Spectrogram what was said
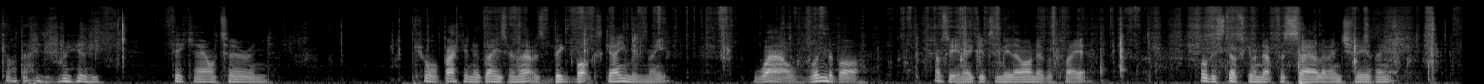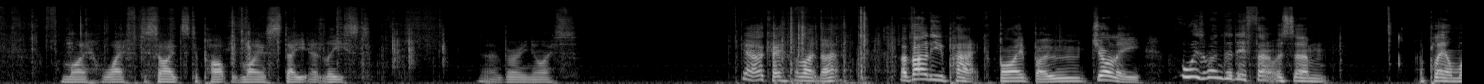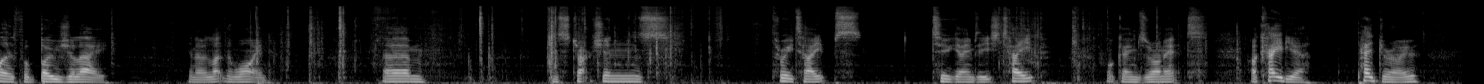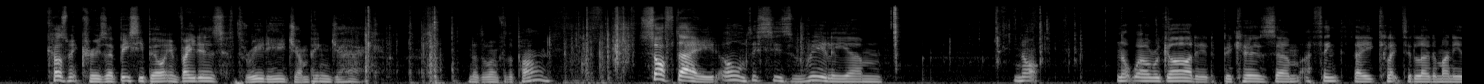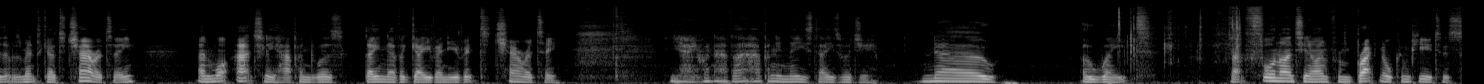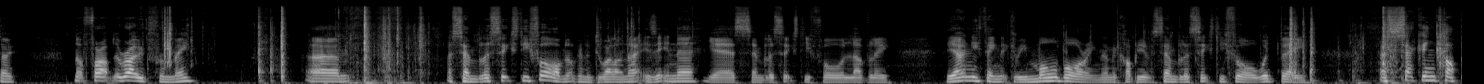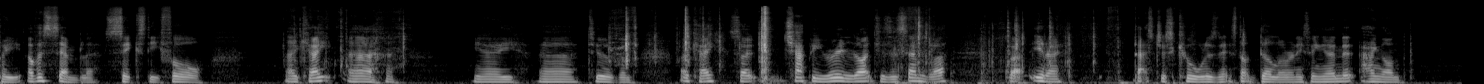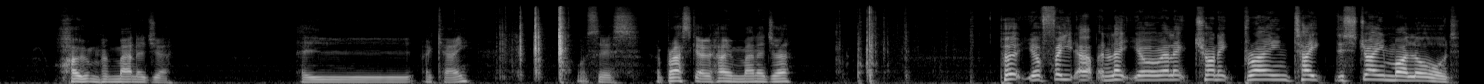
God, that is really thick outer and... Cool, back in the days when that was big box gaming, mate. Wow, wunderbar. Absolutely no good to me though, I'll never play it. All this stuff's going up for sale eventually, I think. My wife decides to part with my estate at least. Uh, very nice. Yeah, okay, I like that. A value pack by Beau Jolly. I always wondered if that was um, a play on words for Beaujolais. You know, like the wine. Um, instructions, three tapes, two games each tape. What games are on it? Arcadia, Pedro, Cosmic Cruiser, BC Bill, Invaders, 3D Jumping Jack. Another one for the palm. Soft Aid. Oh, this is really um, not not well regarded because um, I think they collected a load of money that was meant to go to charity, and what actually happened was they never gave any of it to charity. Yeah, you wouldn't have that happening these days, would you? No. Oh wait, that 4.99 from Bracknell Computers. So not far up the road from me. Um, Assembler 64. I'm not going to dwell on that. Is it in there? Yes, Assembler 64. Lovely. The only thing that could be more boring than a copy of Assembler 64 would be a second copy of Assembler 64. Okay. Uh, yay. Uh, two of them. Okay. So Chappie really liked his Assembler. But, you know, that's just cool, isn't it? It's not dull or anything. And it, hang on. Home Manager. Uh, okay. What's this? Abrasco Home Manager. Put your feet up and let your electronic brain take the strain, my lord.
